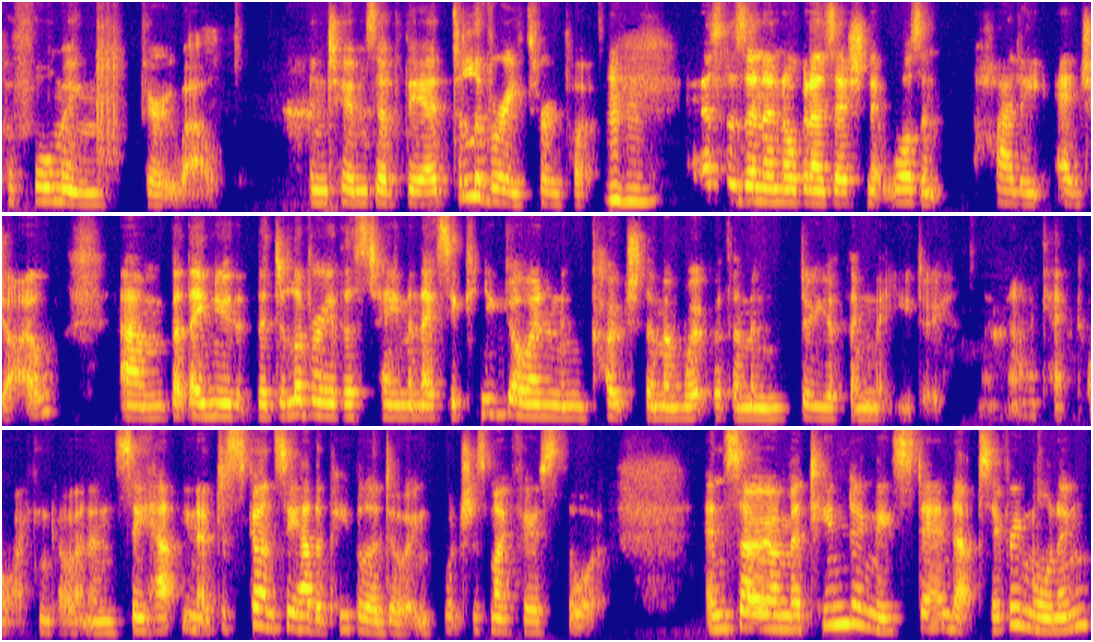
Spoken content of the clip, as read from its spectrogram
performing very well in terms of their delivery throughput. Mm-hmm this was in an organization that wasn't highly agile, um, but they knew that the delivery of this team, and they said, "Can you go in and coach them and work with them and do your thing that you do?" Like, okay, cool. I can go in and see how you know, just go and see how the people are doing, which is my first thought. And so I'm attending these stand-ups every morning.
